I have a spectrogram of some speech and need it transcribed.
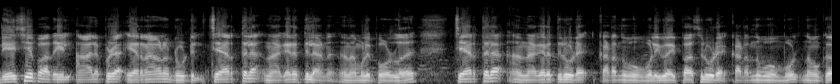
ദേശീയപാതയിൽ ആലപ്പുഴ എറണാകുളം റൂട്ടിൽ ചേർത്തല നഗരത്തിലാണ് നമ്മളിപ്പോൾ ഉള്ളത്. ചേർത്തല നഗരത്തിലൂടെ കടന്നു പോകുമ്പോൾ ഈ ബൈപ്പാസിലൂടെ കടന്നു പോകുമ്പോൾ നമുക്ക്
